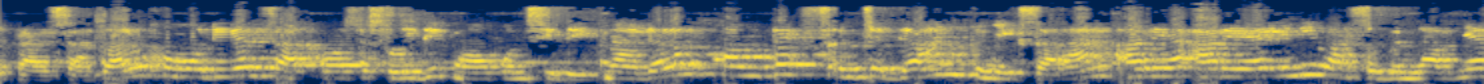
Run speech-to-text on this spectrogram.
kekerasan. Lalu kemudian saat proses lidik maupun sidik. Nah dalam konteks pencegahan penyiksaan area-area inilah sebenarnya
